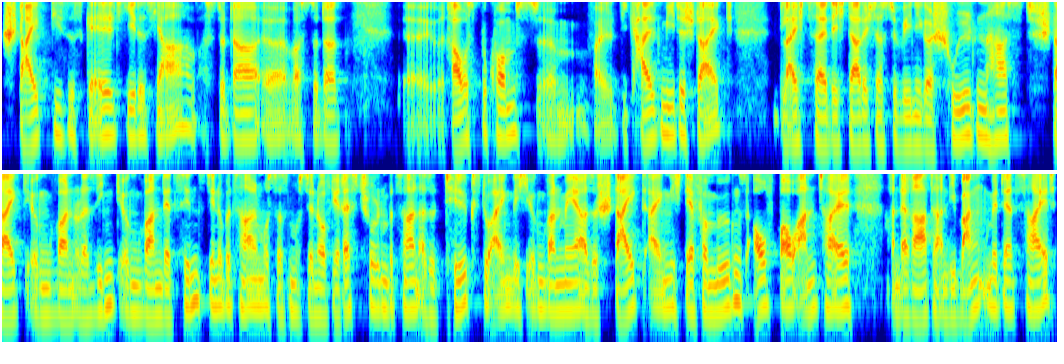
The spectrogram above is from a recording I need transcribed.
steigt dieses Geld jedes Jahr, was du da, äh, was du da äh, rausbekommst, ähm, weil die Kaltmiete steigt. Gleichzeitig dadurch, dass du weniger Schulden hast, steigt irgendwann oder sinkt irgendwann der Zins, den du bezahlen musst. Das musst du ja nur auf die Restschulden bezahlen. Also tilgst du eigentlich irgendwann mehr. Also steigt eigentlich der Vermögensaufbauanteil an der Rate an die Banken mit der Zeit.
